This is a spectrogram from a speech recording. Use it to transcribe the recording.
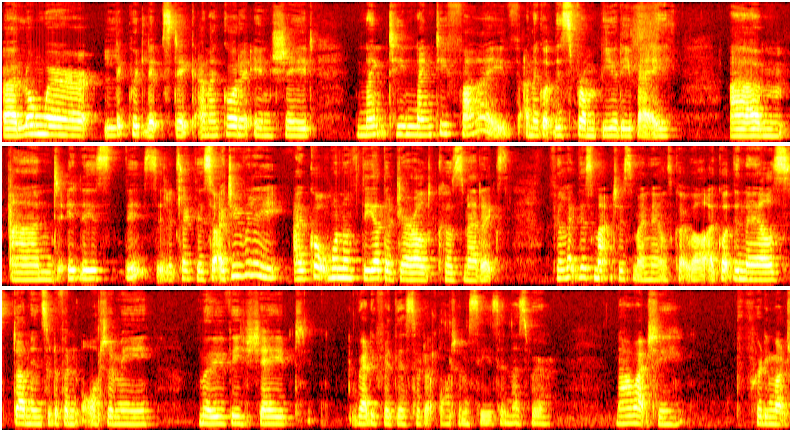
uh, Longwear Liquid Lipstick, and I got it in shade 1995, and I got this from Beauty Bay. Um, and it is this, it looks like this. So I do really, I've got one of the other Gerard Cosmetics. I feel like this matches my nails quite well. I got the nails done in sort of an autumny movie shade ready for this sort of autumn season as we're now actually pretty much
